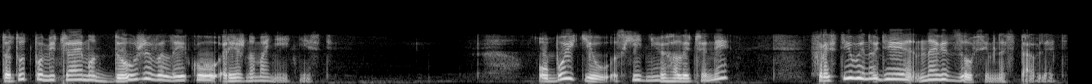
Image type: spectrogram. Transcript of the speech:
то тут помічаємо дуже велику різноманітність. У бойків східньої Галичини хрестів іноді навіть зовсім не ставлять,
